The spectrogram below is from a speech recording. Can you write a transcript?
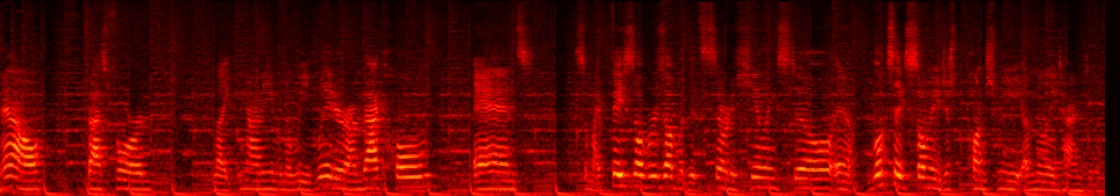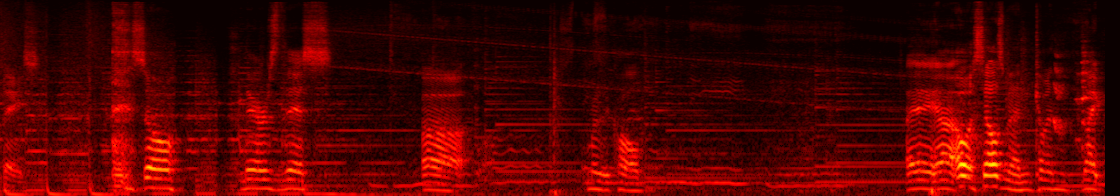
Now, fast forward, like not even a week later, I'm back home, and so my face all bruised up, but it started healing still, and it looks like somebody just punched me a million times in the face. So there's this, uh, what is it called? A uh, oh, a salesman coming. Like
